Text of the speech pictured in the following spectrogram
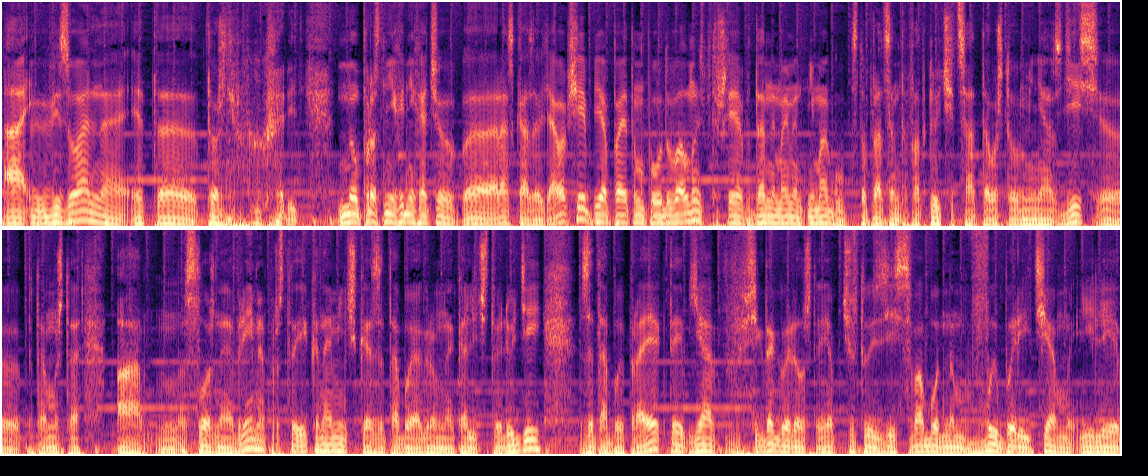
А визуально это тоже не могу говорить. Ну, просто не, не хочу э, рассказывать. А вообще я по этому поводу волнуюсь, потому что я в данный момент не могу сто процентов отключиться от того, что у меня здесь, э, потому что, а, сложное время просто экономическое, за тобой огромное количество людей, за тобой проекты. Я всегда говорил, что я чувствую здесь свободным в выборе тем или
